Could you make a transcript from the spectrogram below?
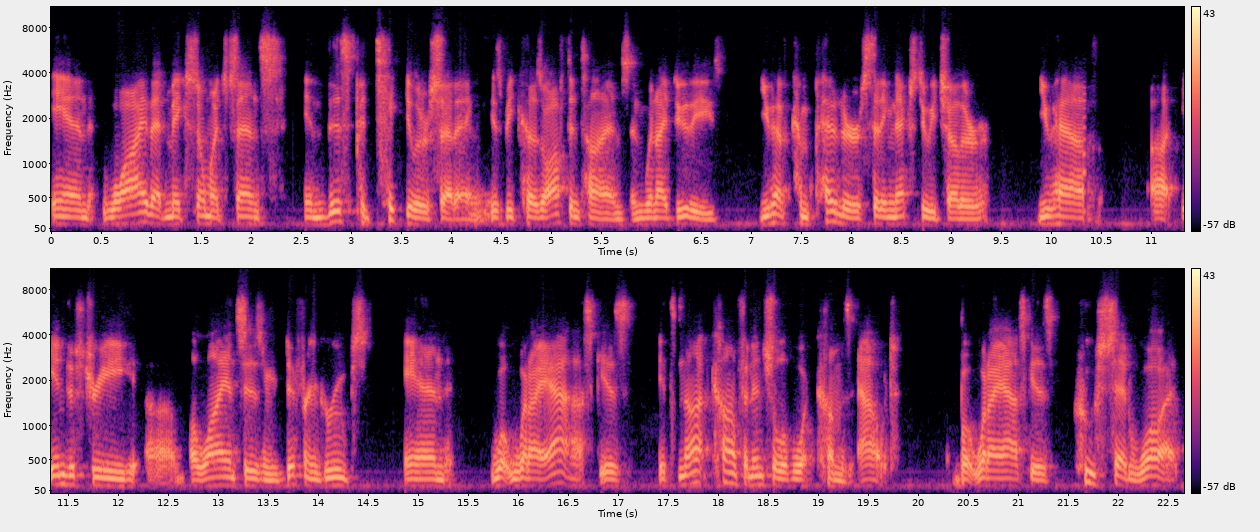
And why that makes so much sense in this particular setting is because oftentimes, and when I do these, you have competitors sitting next to each other. You have uh, industry uh, alliances and different groups. And what, what I ask is it's not confidential of what comes out, but what I ask is who said what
